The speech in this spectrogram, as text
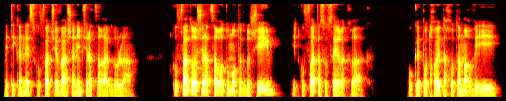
ותיכנס תקופת שבע השנים של הצהרה הגדולה. תקופה זו של הצהרות אומות הקדושים היא תקופת הסוסי רקרק. וכפותחו את החותם הרביעי,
